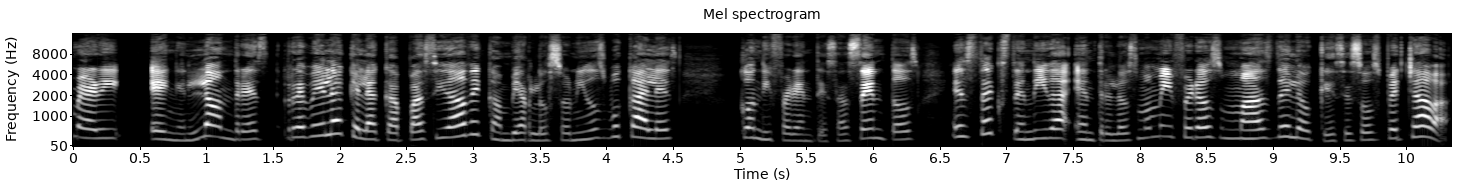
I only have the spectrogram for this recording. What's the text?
Mary en Londres revela que la capacidad de cambiar los sonidos vocales con diferentes acentos está extendida entre los mamíferos más de lo que se sospechaba.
